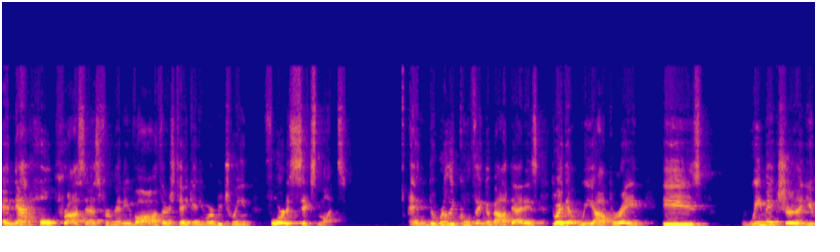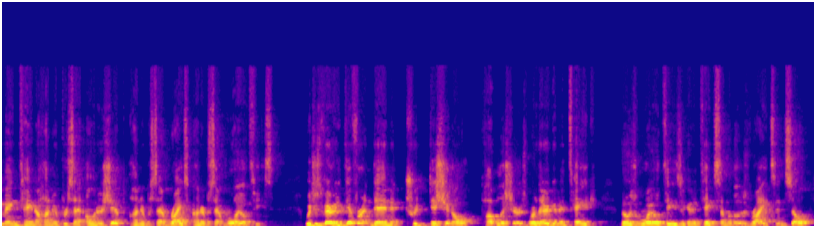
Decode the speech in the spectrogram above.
And that whole process for many of our authors take anywhere between four to six months. And the really cool thing about that is the way that we operate is we make sure that you maintain 100% ownership, 100% rights, 100% royalties, which is very different than traditional publishers where they're going to take those royalties, they're going to take some of those rights. And so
